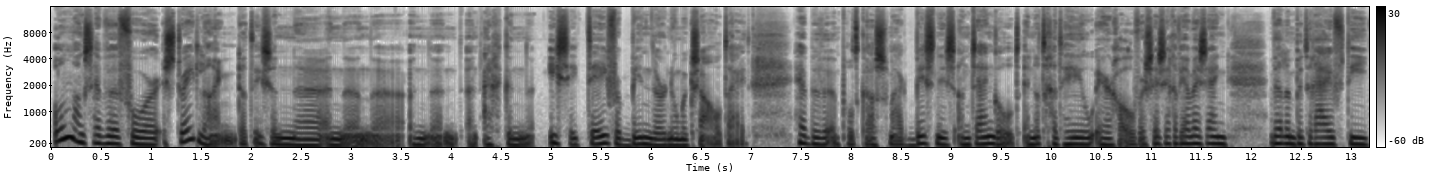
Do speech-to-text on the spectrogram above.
Onlangs hebben we voor Straightline, dat is een, een, een, een, een, een eigenlijk een ICT-verbinder, noem ik ze altijd. Hebben we een podcast gemaakt, Business Untangled. En dat gaat heel erg over. Zij zeggen, ja, wij zijn wel een bedrijf die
